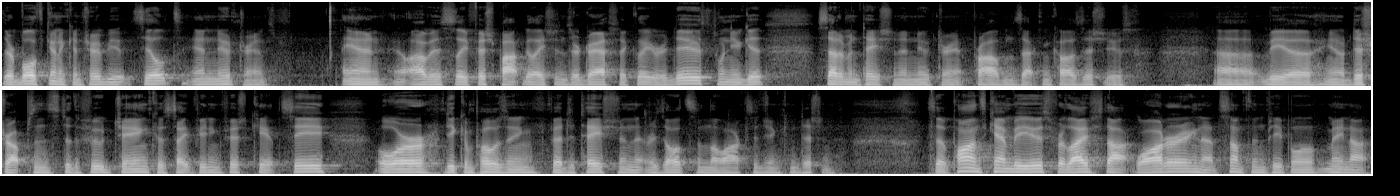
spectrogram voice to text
They're both going to contribute silt and nutrients. And you know, obviously, fish populations are drastically reduced when you get sedimentation and nutrient problems that can cause issues uh, via you know disruptions to the food chain because sight feeding fish can't see, or decomposing vegetation that results in low oxygen conditions. So ponds can be used for livestock watering. That's something people may not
